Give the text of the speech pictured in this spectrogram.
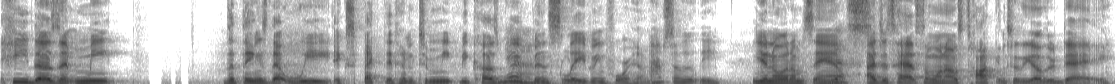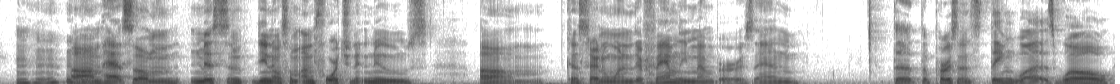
he doesn't meet the things that we expected him to meet because Yeah. we've been slaving for him. Absolutely. You know what I'm saying? Yes. I just had someone I was talking to the other day. um, had some miss, you know, some unfortunate news um, concerning one of their family members, and the the person's thing was, well,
